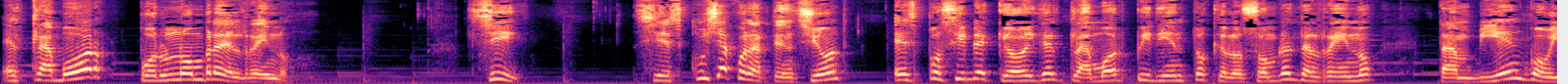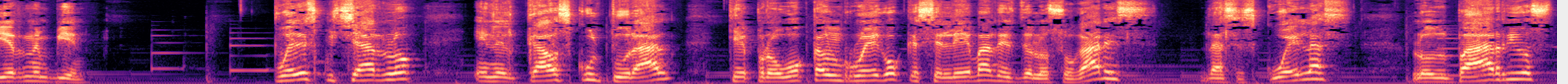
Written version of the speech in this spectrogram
El clamor por un hombre del reino. Sí, si escucha con atención, es posible que oiga el clamor pidiendo que los hombres del reino también gobiernen bien. Puede escucharlo en el caos cultural que provoca un ruego que se eleva desde los hogares, las escuelas, los barrios,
